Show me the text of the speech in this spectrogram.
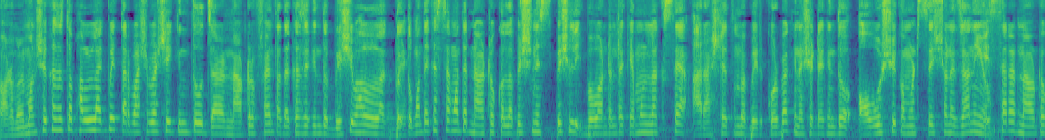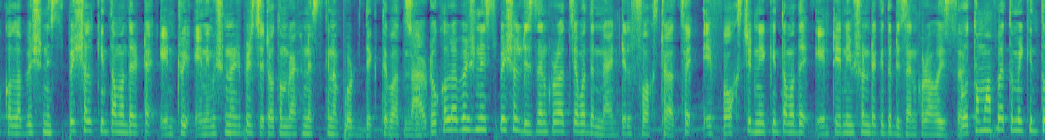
নর্মাল মানুষের কাছে তো ভালো লাগবে, তার পাশাপাশি কিন্তু যারা নাটোর ফ্যান তাদের কাছে কিন্তু বেশি ভালো লাগবে। তোমাদের কাছে আমাদের নাটক কলাবেশন স্পেশাল ইভো বান্ডেলটা কেমন লাগছে? আর আসলে তোমরা বের করবা কিনা, সেটা কিন্তু অবশ্যই কমেন্ট সেকশনে জানিও। এছাড়া নাটক কলাবেশন স্পেশাল কিন্তু আমাদের একটা এন্ট্রি অ্যানিমেশন আসবে যেটা তোমরা এখানে স্ক্রিন আপলোড দেখতে পাচ্ছ। নাটক কলাবেশন স্পেশাল ডিজাইন করা হচ্ছে আমাদের নাইনটেল ফক্সটা আছে। এই ফক্সটি নিয়ে কিন্তু আমাদের এন্ট্রি অ্যানিমেশনটা কিন্তু ডিজাইন করা হয়েছে। প্রথম হবে তুমি কিন্তু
